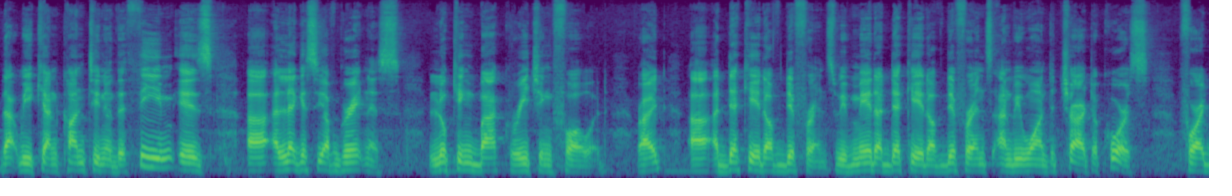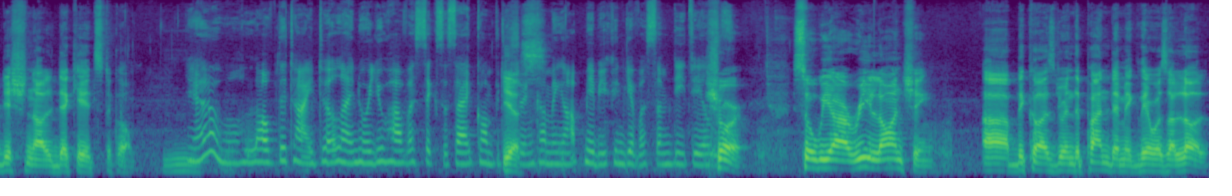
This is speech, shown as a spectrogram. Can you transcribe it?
that we can continue. The theme is uh, a legacy of greatness, looking back, reaching forward right? Uh, a decade of difference. We've made a decade of difference, and we want to chart a course for additional decades to come. Yeah, well, love the title. I know you have a six-a-side competition Yes. coming up. Maybe you can give us some details. Sure. So we are relaunching uh, because during the pandemic there was a lull.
